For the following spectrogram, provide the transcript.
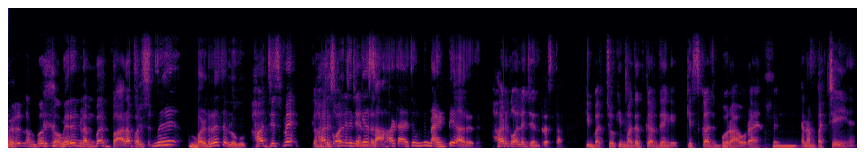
मेरे नंबर कम मेरे नंबर बारह परसेंट जिसमें बढ़ रहे थे लोगों। हाँ जिसमें हर कॉलेज जिनके साठ आए थे उनके नाइनटी आ रहे थे। हर कॉलेज जनरस था। कि बच्चों की मदद कर देंगे किसका बुरा हो रहा है यहाँ पे? है ना? बच्चे ही हैं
